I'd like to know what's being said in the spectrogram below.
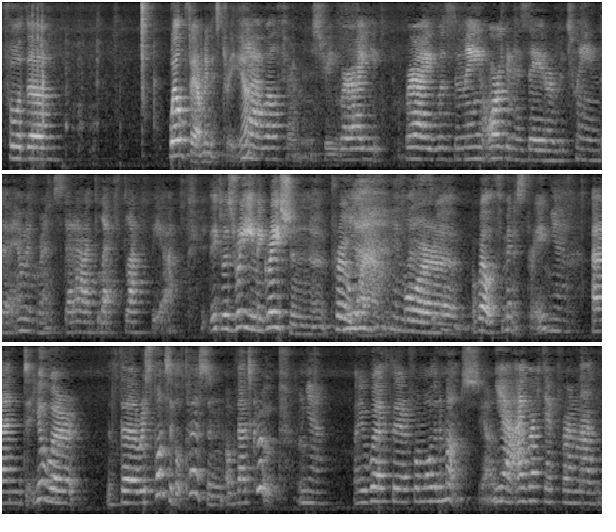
for the welfare ministry, yeah? Yeah, welfare ministry, where I where I was the main organizer between the immigrants that had left Latvia. It was re-immigration uh, program Yeah, for was, uh, wealth ministry, Yeah. And you were the responsible person of that group. Yeah. And you worked there for more than a month, yeah? Yeah, I worked there for a month.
